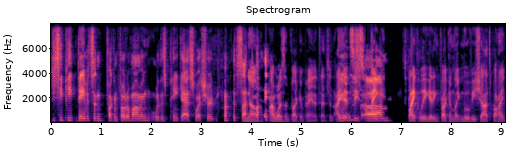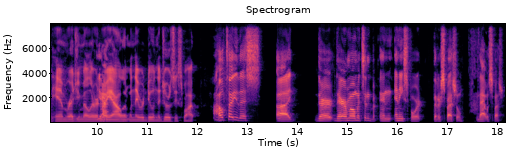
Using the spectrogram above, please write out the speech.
Did you see Pete Davidson fucking photobombing with his pink ass sweatshirt on the No, sideline? I wasn't fucking paying attention. I It did see Spike um, Spike Lee getting fucking like movie shots behind him, Reggie Miller, and Yeah. Ray Allen when they were doing the jersey swap. I'll tell you this: uh, there there are moments in in any sport that are special. That was special,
